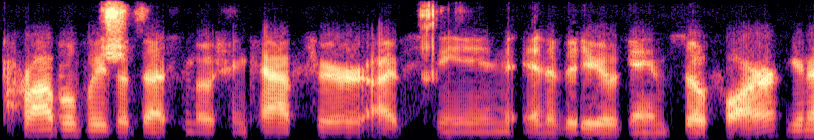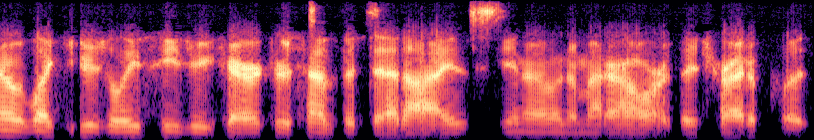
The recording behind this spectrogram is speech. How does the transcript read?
probably the best motion capture I've seen in a video game so far. You know, like usually CG characters have the dead eyes, you know, no matter how hard they try to put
